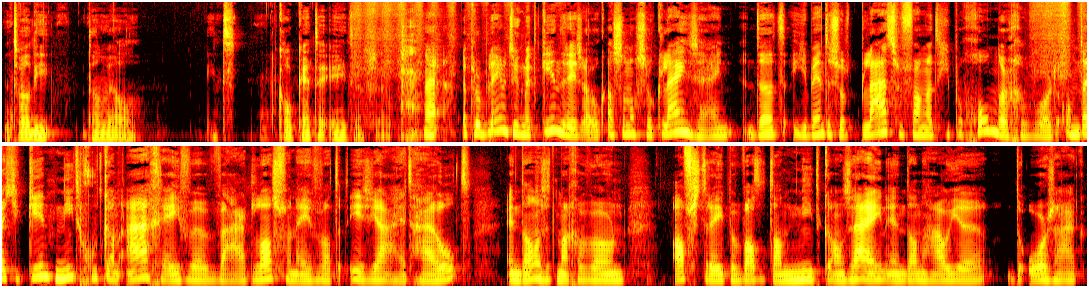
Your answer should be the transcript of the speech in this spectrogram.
Terwijl die dan wel iets kroketten eten of zo. Ja, het probleem natuurlijk met kinderen is ook, als ze nog zo klein zijn, dat je bent een soort plaatsvervangend hypochonder geworden, omdat je kind niet goed kan aangeven waar het last van heeft, wat het is. Ja, het huilt. En dan is het maar gewoon afstrepen wat het dan niet kan zijn. En dan hou je de oorzaak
